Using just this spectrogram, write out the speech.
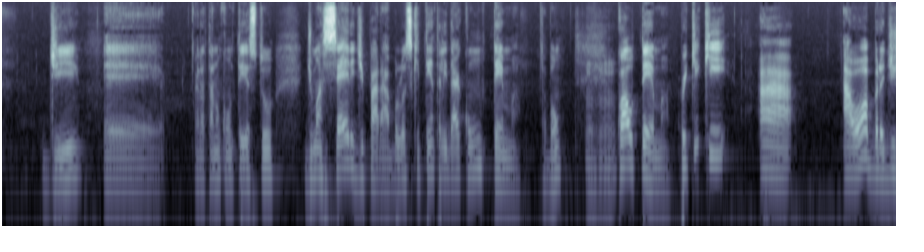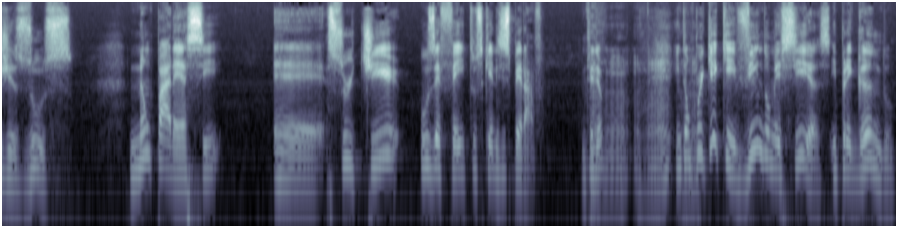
de... é, ela está num contexto de uma série de parábolas que tenta lidar com um tema, tá bom? Uhum. Qual o tema? Por que, que a, a obra de Jesus não parece é, surtir os efeitos que eles esperavam? Entendeu? Uhum, uhum, Então, por que que vindo o Messias e pregando,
